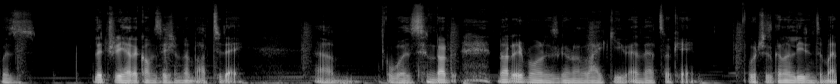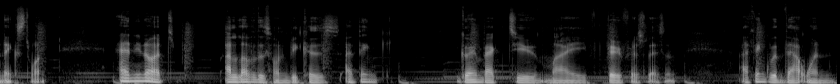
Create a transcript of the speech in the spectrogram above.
was literally had a conversation about today. Um, was not not everyone is gonna like you, and that's okay which is to lead into my next one. And you know what? I love this one because I think going back to my very first lesson, I think with that one,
